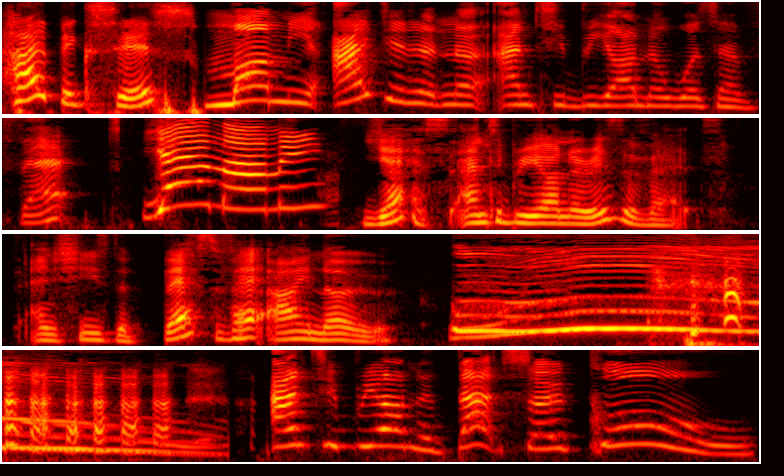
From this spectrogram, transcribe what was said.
Hi, big sis. Mommy, I didn't know Auntie Brianna was a vet. Yeah, Mommy! Yes, Auntie Brianna is a vet, and she's the best vet I know. Auntie Brianna, that's so cool.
